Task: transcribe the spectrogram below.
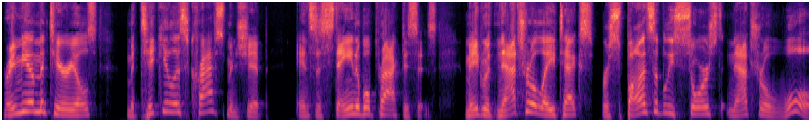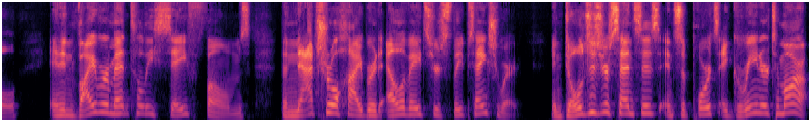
premium materials, meticulous craftsmanship, and sustainable practices. Made with natural latex, responsibly sourced natural wool, and environmentally safe foams, the natural hybrid elevates your sleep sanctuary, indulges your senses, and supports a greener tomorrow.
